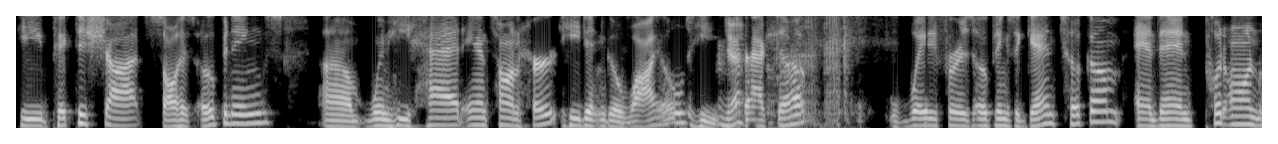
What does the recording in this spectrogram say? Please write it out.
He picked his shots, saw his openings. Um, when he had Anton hurt, he didn't go wild. He Yeah. backed up, waited for his openings again, took them, and then put on,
